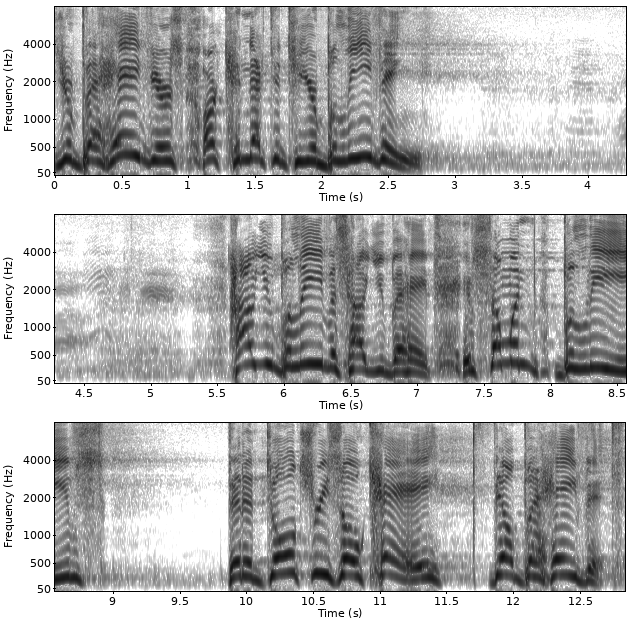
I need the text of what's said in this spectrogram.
Your behaviors are connected to your believing. How you believe is how you behave. If someone believes that adultery's okay, they'll behave it.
